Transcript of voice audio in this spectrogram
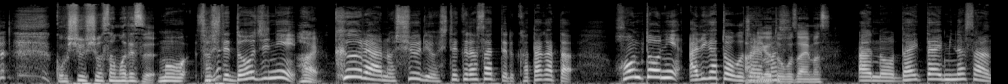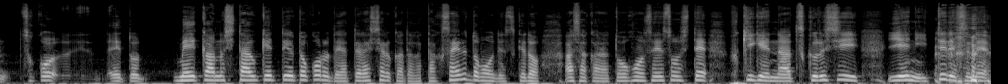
ご愁傷様です。もう、そして同時に、はいクーラーの修理をしてくださってる方々、本当にありがとうございますありがとうご。ざいます。あの、大体皆さん、そこ、えっ、と、メーカーの下請けっていうところでやってらっしゃる方がたくさんいると思うんですけど、朝から東本清掃して、不機嫌な暑苦しい家に行ってですね、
